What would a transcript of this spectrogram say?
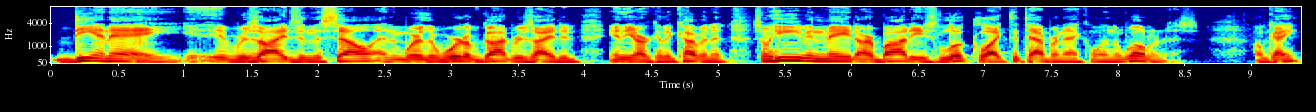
DNA it resides in the cell and where the Word of God resided in the Ark of the Covenant. So he even made our bodies look like the tabernacle in the wilderness. Okay?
